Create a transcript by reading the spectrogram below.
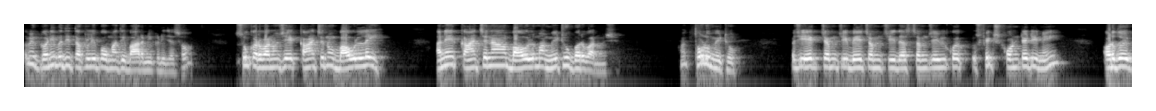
તમે ઘણી બધી તકલીફોમાંથી બહાર નીકળી જશો. શું કરવાનું છે? કાચનો બાઉલ લઈ અને કાચના બાઉલમાં મીઠું ભરવાનું છે. થોડું મીઠું. પછી એક ચમચી, બે ચમચી, દસ ચમચી એવી કોઈ ફિક્સ ક્વોન્ટિટી નહીં. અડધો એક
